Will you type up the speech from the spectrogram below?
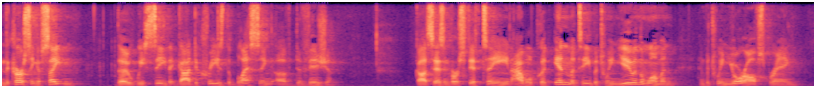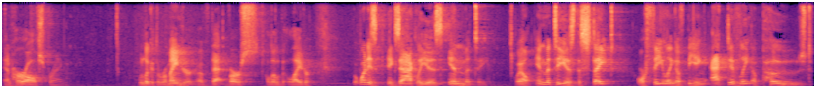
In the cursing of Satan, though, we see that God decrees the blessing of division. God says in verse 15, I will put enmity between you and the woman, and between your offspring and her offspring. We'll look at the remainder of that verse a little bit later. But what is exactly is enmity? Well, enmity is the state or feeling of being actively opposed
